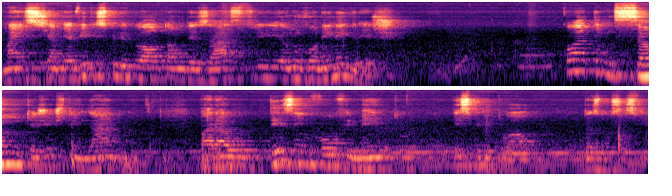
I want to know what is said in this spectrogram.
Mas se a minha vida espiritual está um desastre, eu não vou nem na igreja. Qual a atenção que a gente tem dado para o desenvolvimento espiritual das nossas vidas?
